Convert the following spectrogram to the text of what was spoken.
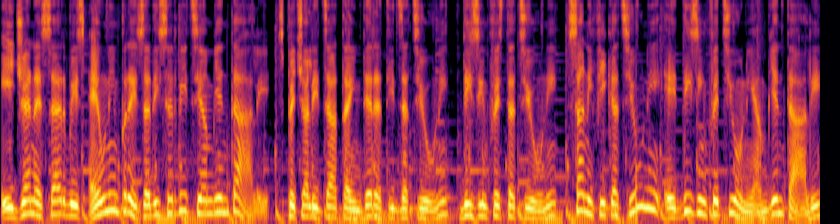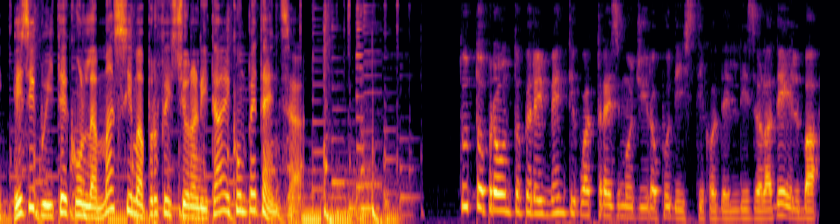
Igiene Service è un'impresa di servizi ambientali specializzata in deratizzazioni, disinfestazioni, sanificazioni e disinfezioni ambientali eseguite con la massima professionalità e competenza. Tutto pronto per il ventiquattresimo giro podistico dell'isola d'Elba.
